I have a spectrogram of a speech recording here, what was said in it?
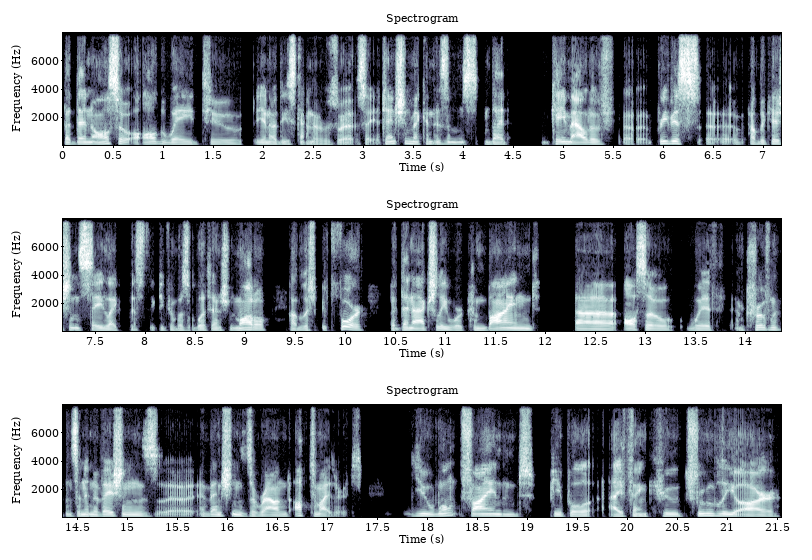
But then also all the way to, you know, these kind of, uh, say, attention mechanisms that came out of uh, previous uh, publications, say like this, the decomposable attention model published before, but then actually were combined uh, also with improvements and innovations, uh, inventions around optimizers you won't find people, I think, who truly are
